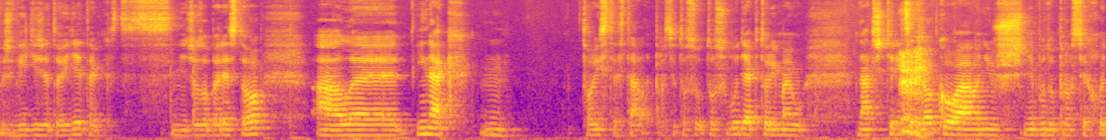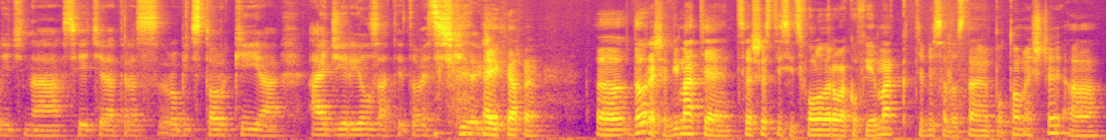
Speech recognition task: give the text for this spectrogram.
že vidí, že to ide, tak si niečo zoberie z toho, ale inak hm, to isté stále, proste to sú, to sú ľudia, ktorí majú nad 40 rokov a oni už nebudú proste chodiť na siete a teraz robiť storky a IG Reels a tieto vecičky. Takže... Hej, chápem. Uh, dobre, že vy máte cez 6000 followerov ako firma, k tebe sa dostaneme potom ešte a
